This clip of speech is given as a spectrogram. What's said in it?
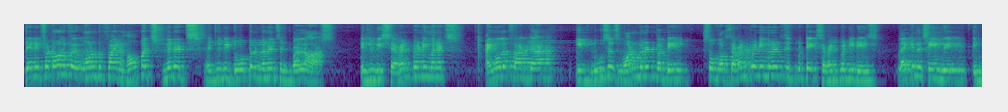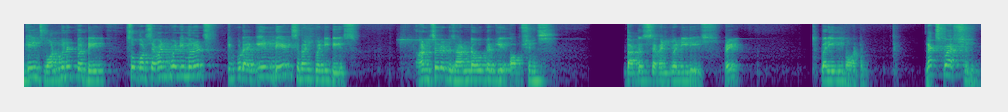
then if at all if I want to find how much minutes, it will be total minutes in 12 hours, it will be 720 minutes. I know the fact that it loses 1 minute per day. So for 720 minutes, it would take 720 days. Like in the same way, it gains 1 minute per day. So for 720 minutes, it would again take 720 days. Answer it is undoubtedly options that is 720 days, right? Very important. Next question.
